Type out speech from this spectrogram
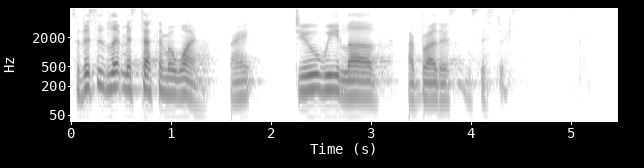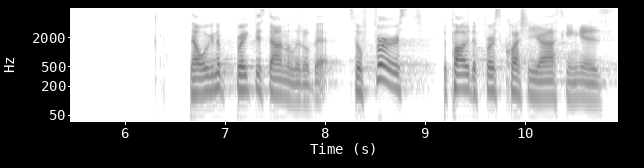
so this is litmus test number one, right? Do we love our brothers and sisters? Now we're going to break this down a little bit. So, first, the, probably the first question you're asking is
